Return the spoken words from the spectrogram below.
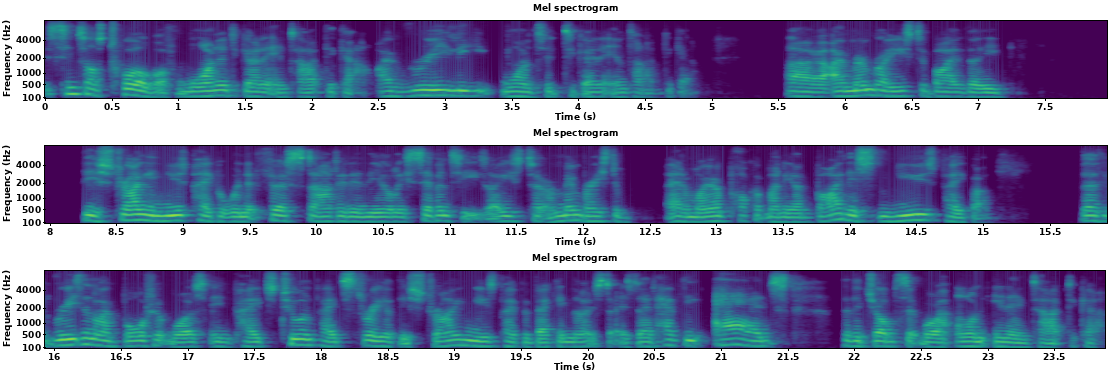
since I was 12, I've wanted to go to Antarctica. I really wanted to go to Antarctica. Uh, I remember I used to buy the the Australian newspaper when it first started in the early 70s. I used to I remember I used to out of my own pocket money, I'd buy this newspaper. The reason I bought it was in page two and page three of the Australian newspaper back in those days, they'd have the ads for the jobs that were on in Antarctica.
